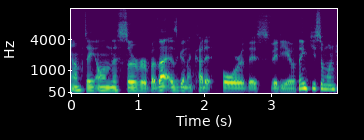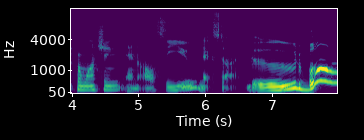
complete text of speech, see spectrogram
update on this server, but that is going to cut it for this video. Thank you so much for watching, and I'll see you next time. Goodbye!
